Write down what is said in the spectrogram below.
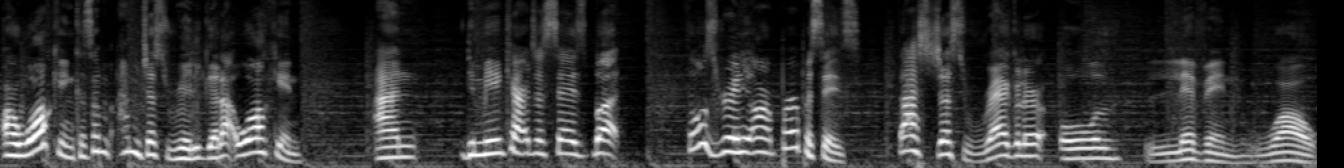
or walking, because I'm I'm just really good at walking, and the main character says, but those really aren't purposes. That's just regular old living. Wow.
